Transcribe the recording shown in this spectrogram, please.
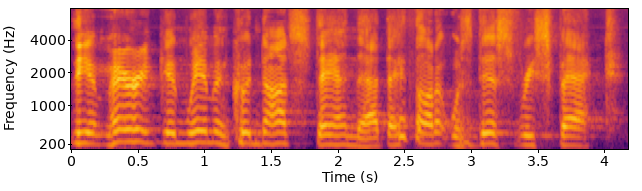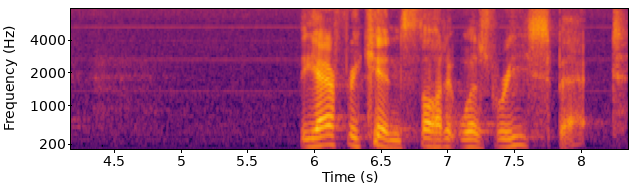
the American women could not stand that. They thought it was disrespect. The Africans thought it was respect.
